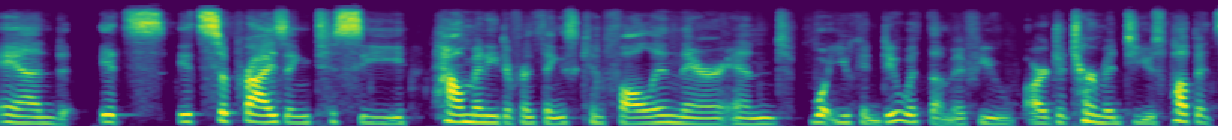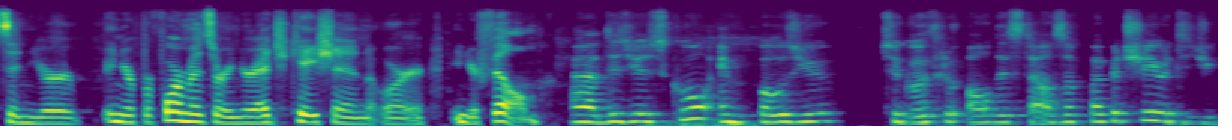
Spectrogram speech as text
And it's it's surprising to see how many different things can fall in there and what you can do with them if you are determined to use puppets in your in your performance or in your education or in your film. Uh, did your school impose you to go through all these styles of puppetry or did you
